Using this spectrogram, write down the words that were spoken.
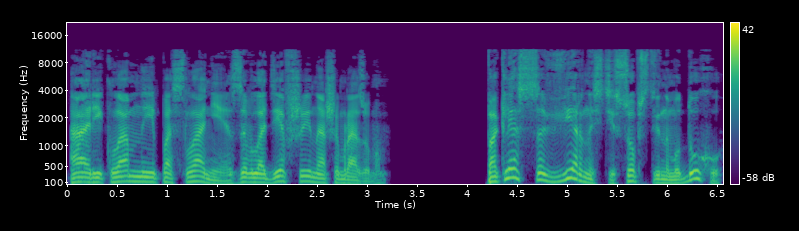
а рекламные послания, завладевшие нашим разумом. Поклясться в верности собственному духу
